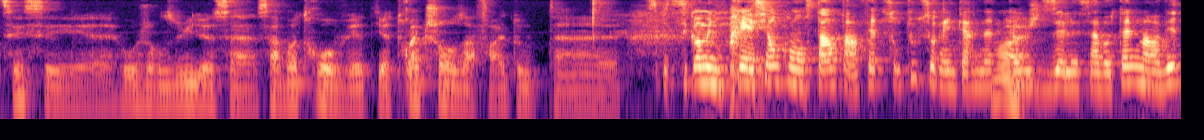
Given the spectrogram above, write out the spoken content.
Tu sais, c'est, euh, aujourd'hui, là, ça, ça va trop vite. Il y a trop de choses à faire tout le temps. euh. C'est c'est comme une pression constante, en fait, surtout sur Internet, Ouais. comme je disais, là, ça va tellement vite.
